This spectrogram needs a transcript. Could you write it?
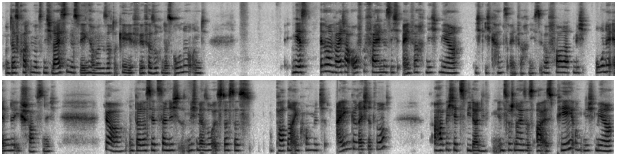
Und das konnten wir uns nicht leisten, deswegen haben wir gesagt, okay, wir, wir versuchen das ohne. Und mir ist immer weiter aufgefallen, dass ich einfach nicht mehr ich, ich kann es einfach nicht. Es überfordert mich ohne Ende. Ich schaff's nicht. Ja, und da das jetzt ja nicht, nicht mehr so ist, dass das Partnereinkommen mit eingerechnet wird, habe ich jetzt wieder, die, inzwischen heißt es ASP und nicht mehr,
